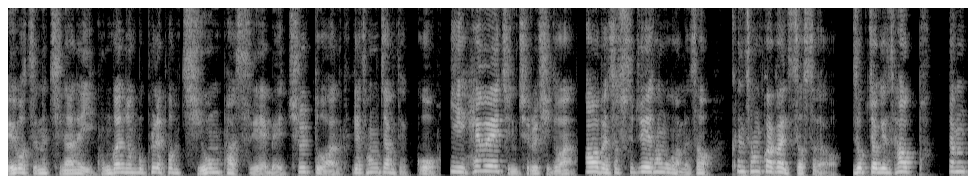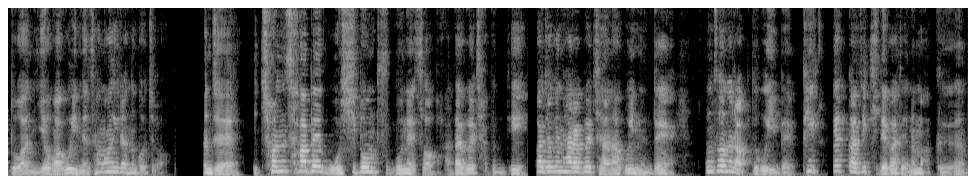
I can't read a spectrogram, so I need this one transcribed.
웨이버스는 지난해 이 공간 정보 플랫폼 지온파스의 매출 또한 크게 성장됐고 이 해외 진출을 시도한 사업에서 수주에 성공하면서 큰 성과가 있었어요. 지속적인 사업 확장 또한 이어가고 있는 상황이라는 거죠. 현재 1,450원 부근에서 바닥을 잡은 뒤 추가적인 하락을 제한하고 있는데 총선을 앞두고 이 매픽까지 기대가 되는 만큼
